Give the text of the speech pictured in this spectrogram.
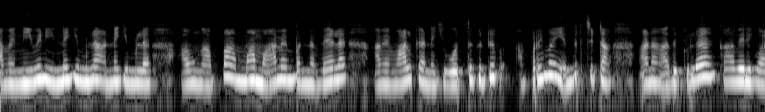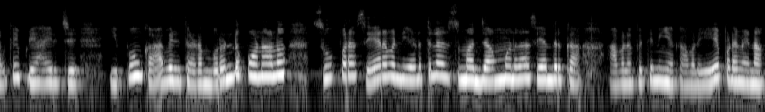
அவன் நிவின் இன்றைக்கும் இல்லை அன்னைக்கும் இல்லை. அவங்க அப்பா அம்மா மாமன் பண்ண வேலை அவன் வாழ்க்கை அன்னைக்கு ஒத்துக்கிட்டு அப்புறமா எந்திரிச்சிட்டான். ஆனால் அதுக்குள்ளே கா காவேரி வாழ்க்கை இப்படி ஆயிடுச்சு இப்போவும் காவேரி தடம் புரண்டு போனாலும் சூப்பராக சேர வேண்டிய இடத்துல சும்மா ஜம்முன்னு தான் சேர்ந்துருக்கா. அவளை பற்றி நீங்கள் கவலையே பட வேணாம்.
